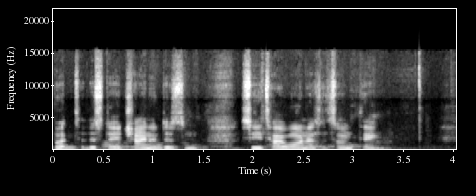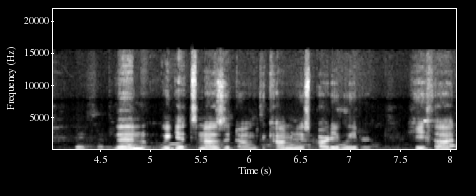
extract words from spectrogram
But to this day, China doesn't see Taiwan as its own thing. Then we get to Mao Zedong, the Communist Party leader. He thought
